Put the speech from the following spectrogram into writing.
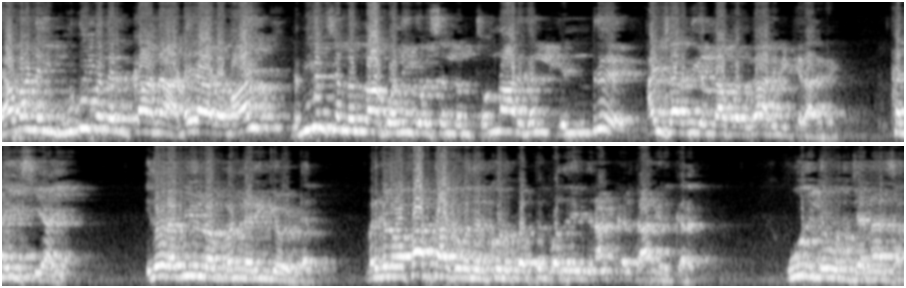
தவணை முடிவதற்கான அடையாளமாய் நபிகள் செல்லல்லாஹு அலைஹி சொன்னார்கள் என்று ஆயிஷா அல்லாஹு அறிவிக்கிறார்கள். கடைசியாய் இதோ ரபியுல் அவ்வன் நெருங்கி விட்டது. இவர்கள் ஒஃபாத்தாகுவதற்கு ஒரு பத்து பதினைந்து நாட்கள் தான் இருக்கிறது. ஊரிலே ஒரு ஜனாசா.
